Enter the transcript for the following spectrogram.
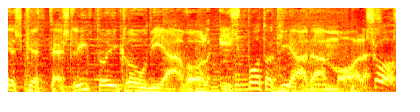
1-es, 2-es Klaudiával és Pataki Ádámmal. Csak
